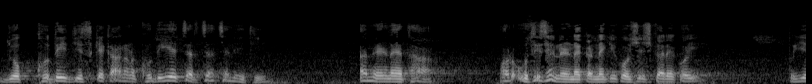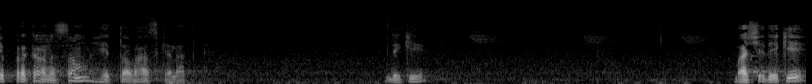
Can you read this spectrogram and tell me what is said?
जो खुद ही, जिसके कारण खुद ही ये चर्चा चली थी, अनिर्णय था, और उसी से निर्णय करने की कोशिश करे कोई तो ये प्रकरण सम हेत्वाभास कहलाता है। देखिए, भाष्य देखिए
